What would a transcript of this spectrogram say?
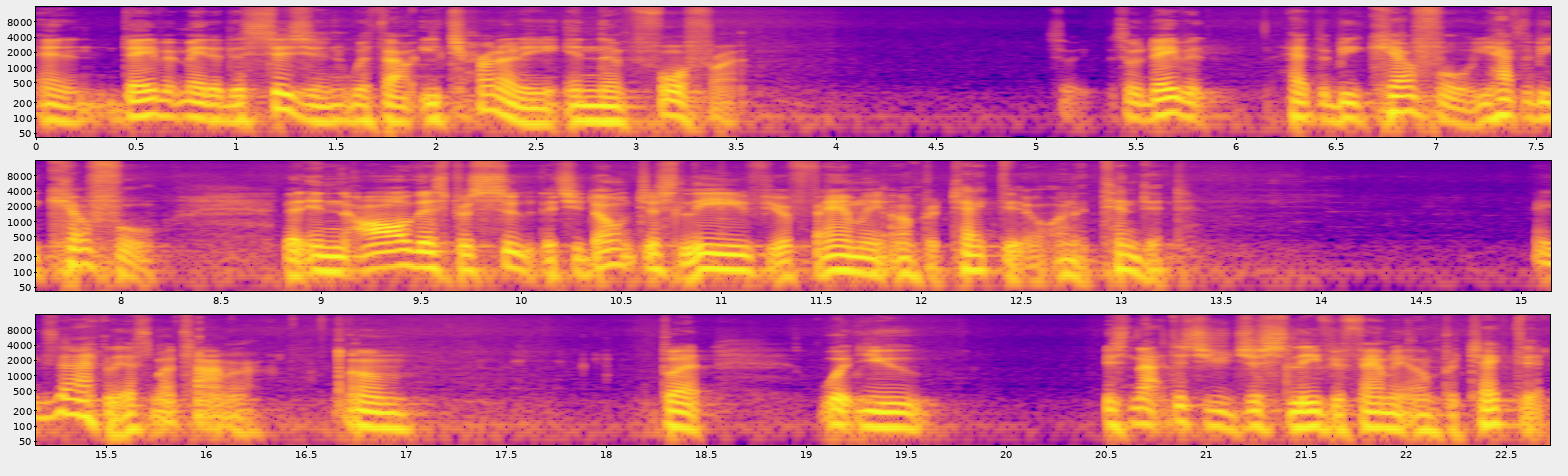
And David made a decision without eternity in the forefront. So, so David had to be careful. You have to be careful that in all this pursuit that you don't just leave your family unprotected or unattended. Exactly, that's my timer. Um, but what you, it's not that you just leave your family unprotected,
